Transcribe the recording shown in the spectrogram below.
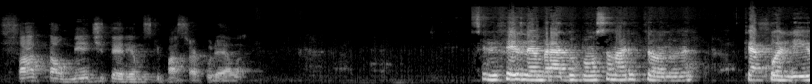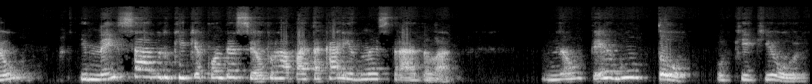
fatalmente teremos que passar por ela. Você me fez lembrar do bom samaritano, né? Que acolheu e nem sabe do que, que aconteceu para o rapaz estar tá caído na estrada lá. Não perguntou o que, que houve,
